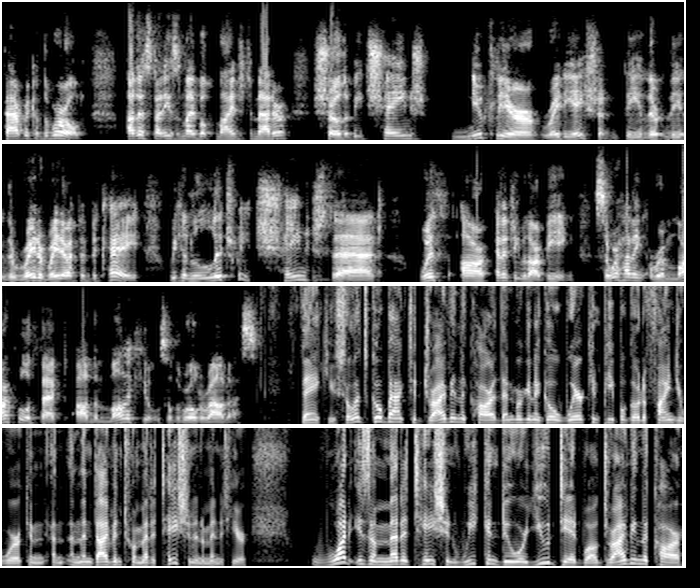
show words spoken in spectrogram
fabric of the world. Other studies in my book, Mind to Matter, show that we change nuclear radiation, the, the, the, the rate of radioactive decay. We can literally change that with our energy, with our being. So we're having a remarkable effect on the molecules of the world around us. Thank you. So let's go back to driving the car. Then we're going to go where can people go to find your work and, and, and then dive into a meditation in a minute here. What is a meditation we can do or you did while driving the car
